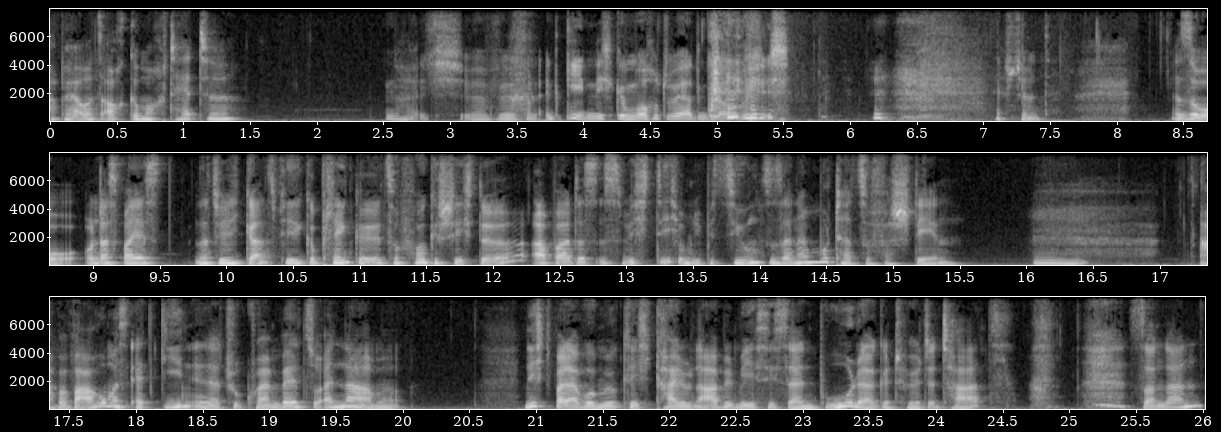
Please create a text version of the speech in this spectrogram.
Ob er uns auch gemocht hätte? Na, ich äh, will von Entgehen nicht gemocht werden, glaube ich. Ja, stimmt. So, und das war jetzt natürlich ganz viel Geplänkel zur Vorgeschichte, aber das ist wichtig, um die Beziehung zu seiner Mutter zu verstehen. Mhm. Aber warum ist Ed Gein in der True Crime Welt so ein Name? Nicht, weil er womöglich Kyle und Abel mäßig seinen Bruder getötet hat, sondern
